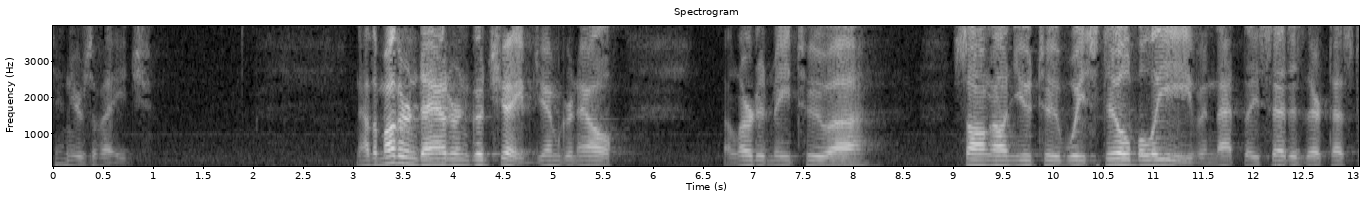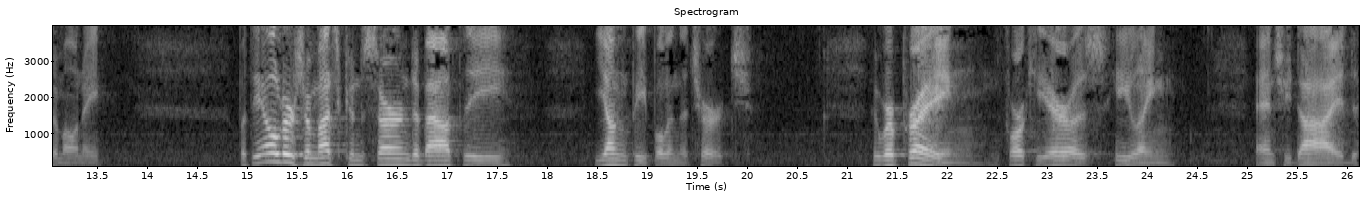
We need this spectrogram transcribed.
10 years of age. Now, the mother and dad are in good shape. Jim Grinnell alerted me to a song on YouTube, We Still Believe, and that they said is their testimony. But the elders are much concerned about the young people in the church who were praying for Kiera's healing, and she died.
